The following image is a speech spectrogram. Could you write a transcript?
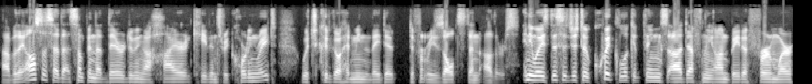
but they also said that something that they're doing a higher cadence recording rate, which could go ahead and mean that they did different results than others. Anyways, this is just a quick look at things uh, definitely on beta firmware.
